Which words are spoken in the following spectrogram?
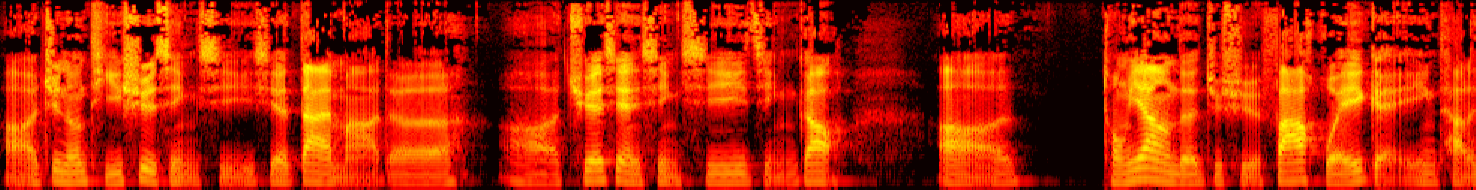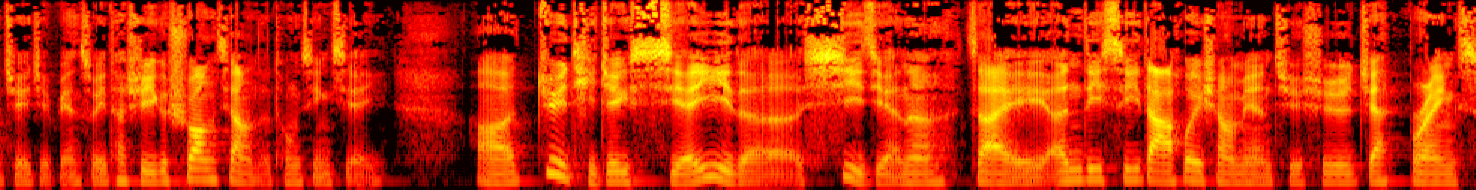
啊智能提示信息、一些代码的啊缺陷信息警告啊。同样的，就是发回给 Intelj 这边，所以它是一个双向的通信协议啊。具体这个协议的细节呢，在 NDC 大会上面，其实 JetBrains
